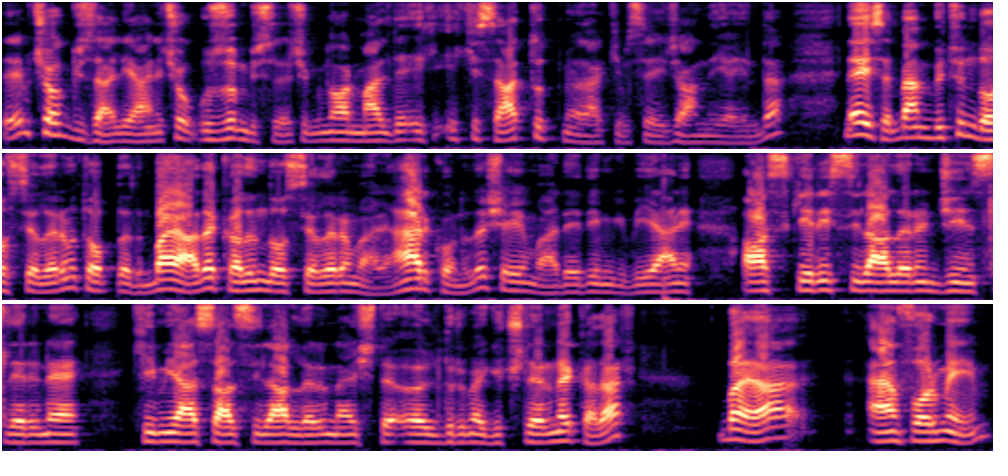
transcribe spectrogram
Dedim çok güzel yani çok uzun bir süre. Çünkü normalde 2 saat tutmuyorlar kimseyi canlı yayında. Neyse ben bütün dosyalarımı topladım. Bayağı da kalın dosyalarım var. Yani her konuda şeyim var dediğim gibi. Yani askeri silahların cinslerine, kimyasal silahlarına işte öldürme güçlerine kadar bayağı enformeyim.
